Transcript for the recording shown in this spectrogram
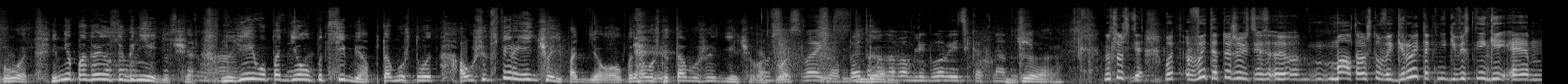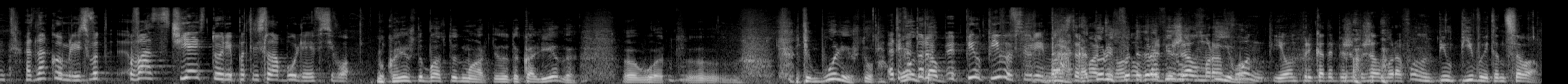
Вот. И мне понравился Гнедича. Но я его подделал под себя, потому что вот... А у Шекспира я ничего не подделал, потому что там уже нечего. Там все свое. Поэтому Да. оно вам легло, видите, как на душу. Да. Ну, слушайте, вот вы-то тоже, э, мало того, что вы герой этой книги, вы с книгой эм, ознакомились. Вот вас чья история потрясла более всего? Ну, конечно, Бастед Мартин, это коллега. э, Вот. э, Тем более, что Это который там- пил пиво все время? Да. Мастер который Мартин, он- он пробежал с марафон, и он, когда беж- бежал марафон, он пил пиво и танцевал.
